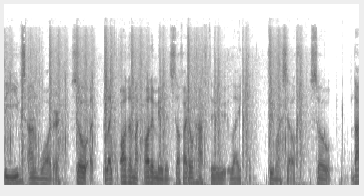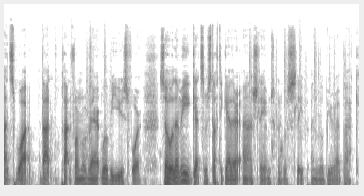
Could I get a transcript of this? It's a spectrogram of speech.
leaves and water. So, like automa- automated stuff, I don't have to like do myself. So that's what that platform over there will be used for. So let me get some stuff together, and actually, I'm just gonna go sleep, and we'll be right back.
